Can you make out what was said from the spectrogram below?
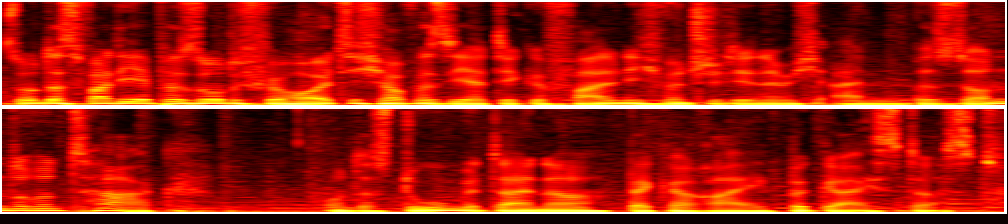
So, das war die Episode für heute. Ich hoffe, sie hat dir gefallen. Ich wünsche dir nämlich einen besonderen Tag und dass du mit deiner Bäckerei begeisterst.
